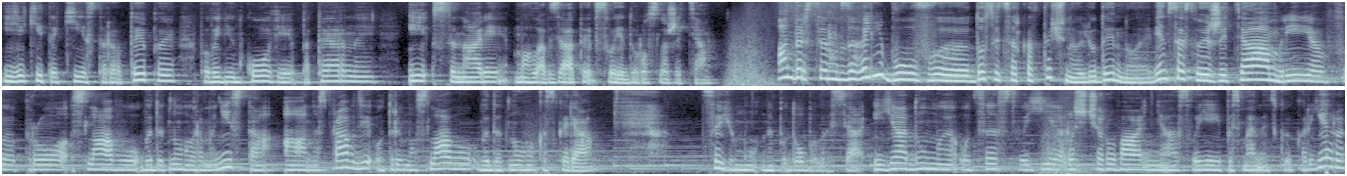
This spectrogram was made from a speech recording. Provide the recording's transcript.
і які такі стереотипи, поведінкові патерни і сценарії могла взяти в своє доросле життя. Андерсен взагалі був е, досить саркастичною людиною. Він все своє життя мріяв про славу видатного романіста, а насправді отримав славу видатного каскаря це йому не подобалося. І я думаю, оце своє розчарування своєї письменницької кар'єри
